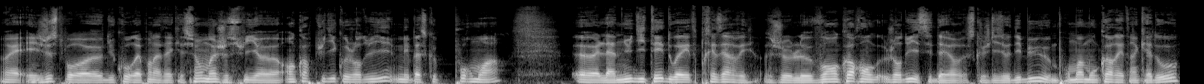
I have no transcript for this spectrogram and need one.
Ouais, et juste pour euh, du coup répondre à ta question, moi je suis euh, encore pudique aujourd'hui, mais parce que pour moi, euh, la nudité doit être préservée. Je le vois encore en- aujourd'hui, et c'est d'ailleurs ce que je disais au début. Pour moi, mon corps est un cadeau,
